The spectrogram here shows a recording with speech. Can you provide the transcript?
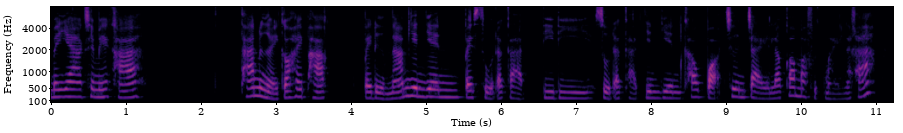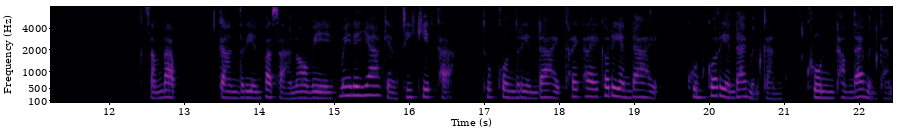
ไม่ยากใช่ไหมคะ ถ้าเหนื่อยก็ให้พักไปดื่มน้ำเย็น ๆ ไปสูดอากาศ ดีๆ สูดอากาศเย็นๆ เข้าปอดชื่นใจแล้วก็มาฝึกใหม่นะคะสำหรับการเรียนภาษานอร์เวย์ไม่ได้ยากอย่างที่คิดค่ะ ทุกคนเรียนได้ ใครๆก็เรียนได้ คุณก็เรียนได้เหมือนกัน คุณทำได้เหมือนกัน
